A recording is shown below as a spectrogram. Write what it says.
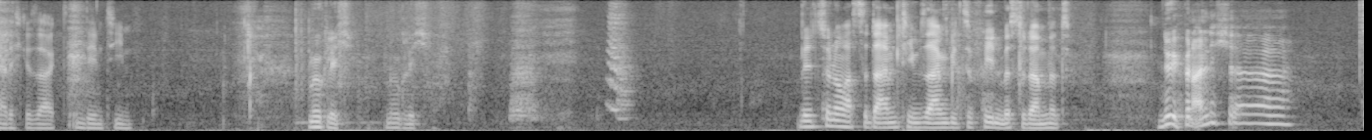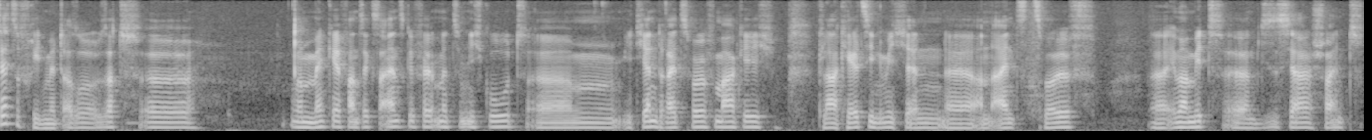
ehrlich gesagt, in dem Team. Möglich, möglich. Willst du noch was zu deinem Team sagen? Wie zufrieden bist du damit? Nö, ich bin eigentlich äh, sehr zufrieden mit. Also, wie gesagt, äh, Metcalf an 6-1 gefällt mir ziemlich gut. Ähm, Etienne 3-12 mag ich. Klar, Kelsey nehme ich in, äh, an 1-12 äh, immer mit. Äh, dieses Jahr scheint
